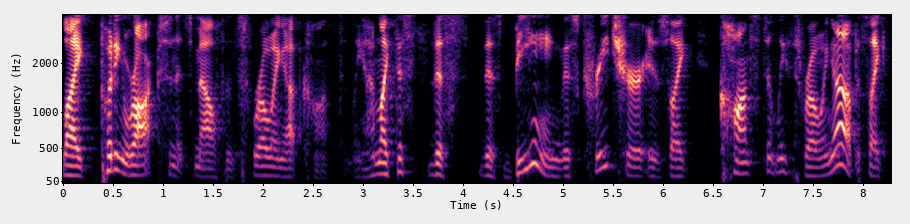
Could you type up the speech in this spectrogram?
like putting rocks in its mouth and throwing up constantly. And I'm like, this this this being, this creature is like constantly throwing up. It's like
